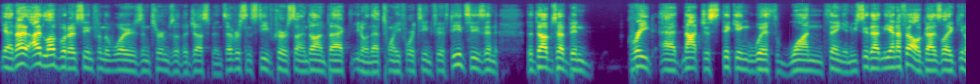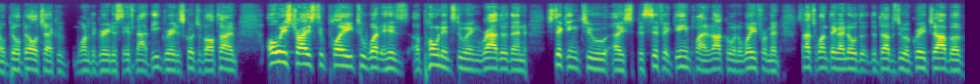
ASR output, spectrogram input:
Yeah, and I, I love what I've seen from the Warriors in terms of adjustments. Ever since Steve Kerr signed on back, you know, in that 2014-15 season, the Dubs have been great at not just sticking with one thing. And you see that in the NFL. Guys like, you know, Bill Belichick, one of the greatest, if not the greatest coach of all time, always tries to play to what his opponent's doing rather than sticking to a specific game plan and not going away from it. So that's one thing I know that the Dubs do a great job of.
